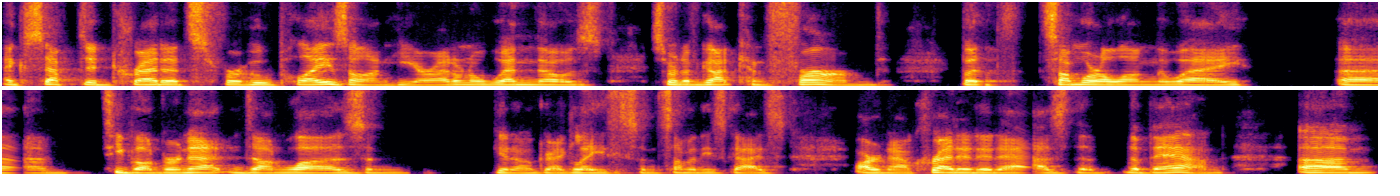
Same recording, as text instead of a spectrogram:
accepted credits for who plays on here. I don't know when those sort of got confirmed, but somewhere along the way, um, T-Bone Burnett and Don Was and you know Greg Leisz and some of these guys are now credited as the the band. Um,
